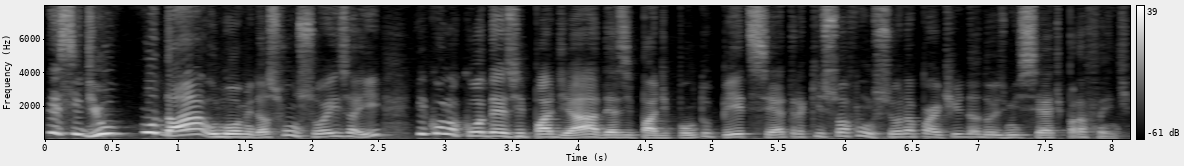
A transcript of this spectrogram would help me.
decidiu mudar o nome das funções aí e colocou desvpad A, desvpad.p, etc, que só funciona a partir da 2007 para frente.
